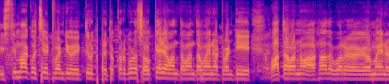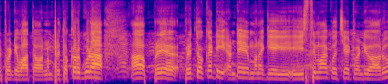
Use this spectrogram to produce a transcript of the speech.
ఇస్తిమాకు వచ్చేటువంటి వ్యక్తులకు ప్రతి ఒక్కరు కూడా సౌకర్యవంతవంతమైనటువంటి వాతావరణం ఆహ్లాదకరమైనటువంటి వాతావరణం ప్రతి ఒక్కరు కూడా ప్రే- ప్రతి ఒక్కటి అంటే మనకి ఇస్తిమాకు వచ్చేటువంటి వారు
